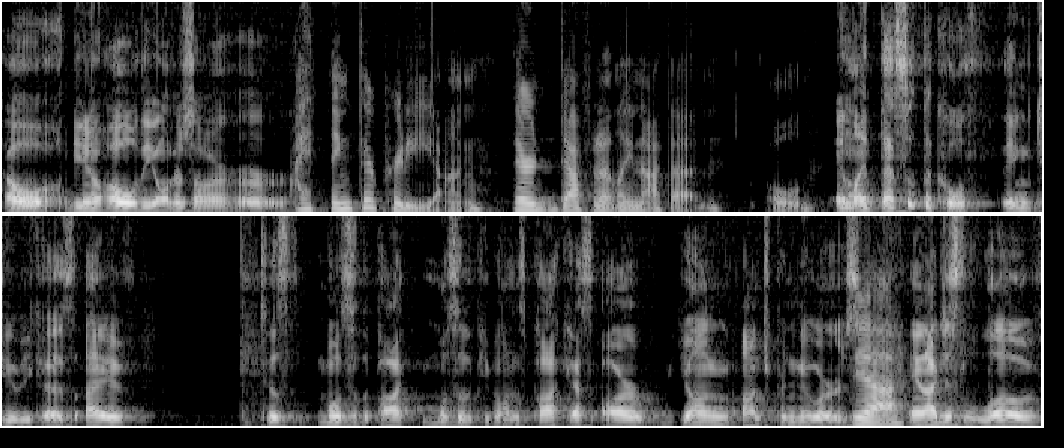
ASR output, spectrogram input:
How do you know how old the owners are? Or I think they're pretty young. They're definitely not that old. and like that's like the cool thing too because I've because most of the pod, most of the people on this podcast are young entrepreneurs. Yeah. and I just love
